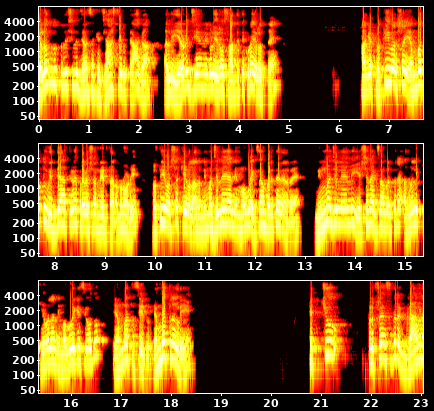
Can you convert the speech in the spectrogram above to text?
ಕೆಲವೊಂದು ಪ್ರದೇಶದಲ್ಲಿ ಜನಸಂಖ್ಯೆ ಜಾಸ್ತಿ ಇರುತ್ತೆ. ಆಗ ಅಲ್ಲಿ ಎರಡು ಜೇನುಗಳು ಇರೋ ಸಾಧ್ಯತೆ ಕೂಡ ಇರುತ್ತೆ. ಹಾಗೆ ಪ್ರತಿ ವರ್ಷ ಎಂಬತ್ತು ವಿದ್ಯಾರ್ಥಿಗಳ ಪ್ರವೇಶವನ್ನು ನೀಡ್ತಾರೆ. ಅದು ನೋಡಿ ಪ್ರತಿ ವರ್ಷ ಕೇವಲ, ಅಂದ್ರೆ ನಿಮ್ಮ ಜಿಲ್ಲೆಯ ನಿಮ್ಮ ಮಗು ಎಕ್ಸಾಮ್ ಬರಿತಾ ಇದೆ ಅಂದ್ರೆ, ನಿಮ್ಮ ಜಿಲ್ಲೆಯಲ್ಲಿ ಎಷ್ಟು ಜನ ಎಕ್ಸಾಮ್ ಬರೀತಾರೆ, ಅದರಲ್ಲಿ ಕೇವಲ ನಿಮ್ಮ ಮಗುವಿಗೆ ಸಿಗೋದು ಎಂಬತ್ತು ಸೀಟು ಎಂಬತ್ತರಲ್ಲಿ ಹೆಚ್ಚು ಪ್ರಿಫರೆನ್ಸ್ ಅಂದ್ರೆ ಗ್ರಾಮೀಣ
